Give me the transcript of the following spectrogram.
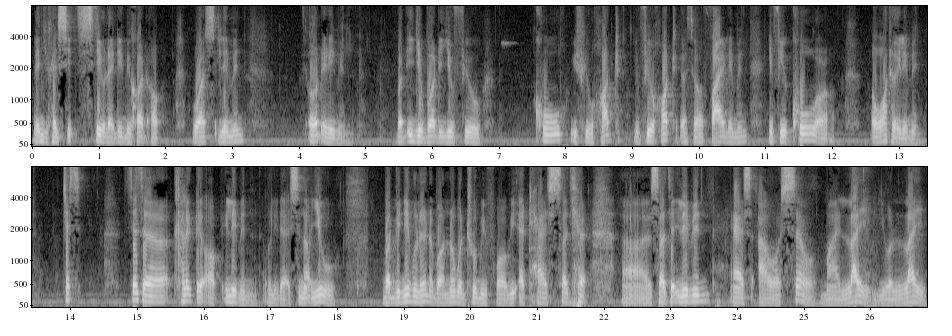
When you can sit still like this because of what element? Earth element. But in your body you feel cool, you feel hot, you feel hot as a fire element, you feel cool or a water element. Just just a character of element only that. It's not you. But we never learn about noble truth before. We attach such a uh, such an element as ourself, my life, your life,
